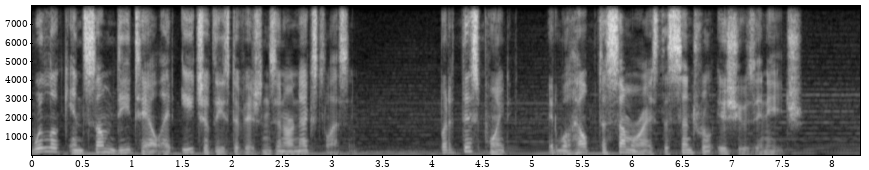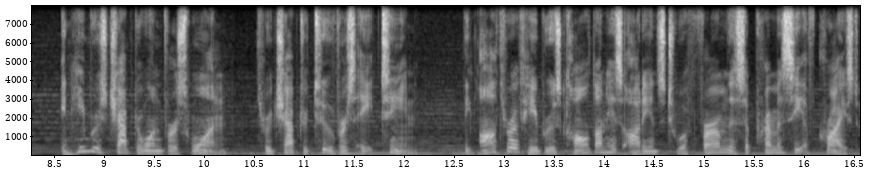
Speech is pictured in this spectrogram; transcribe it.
We'll look in some detail at each of these divisions in our next lesson. But at this point, it will help to summarize the central issues in each. In Hebrews chapter 1 verse 1 through chapter 2 verse 18, the author of Hebrews called on his audience to affirm the supremacy of Christ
